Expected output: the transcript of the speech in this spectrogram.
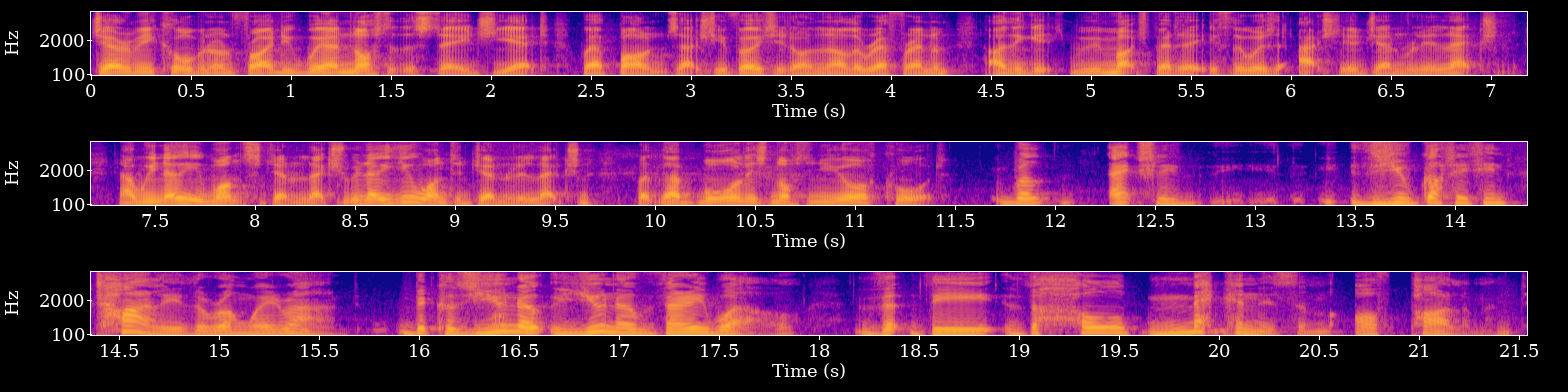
Jeremy Corbyn on Friday. We are not at the stage yet where Parliament's actually voted on another referendum. I think it would be much better if there was actually a general election. Now, we know he wants a general election. We know you want a general election, but that ball is not in your court. Well, actually, you've got it entirely the wrong way round because you know you know very well that the the whole mechanism of Parliament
